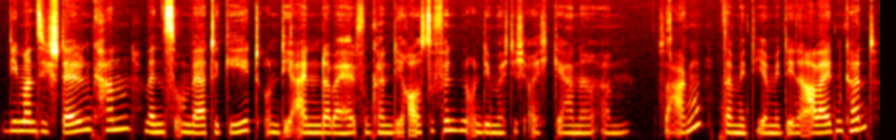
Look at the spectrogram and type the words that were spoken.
die man sich stellen kann, wenn es um Werte geht und die einem dabei helfen können, die rauszufinden. Und die möchte ich euch gerne ähm, sagen, damit ihr mit denen arbeiten könnt.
